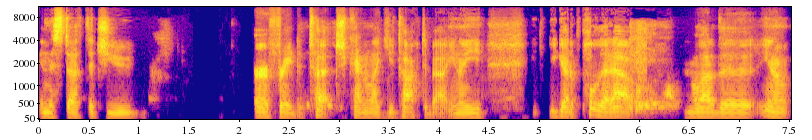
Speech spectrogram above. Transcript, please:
in the stuff that you are afraid to touch, kind of like you talked about. You know, you you got to pull that out. And a lot of the, you know,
